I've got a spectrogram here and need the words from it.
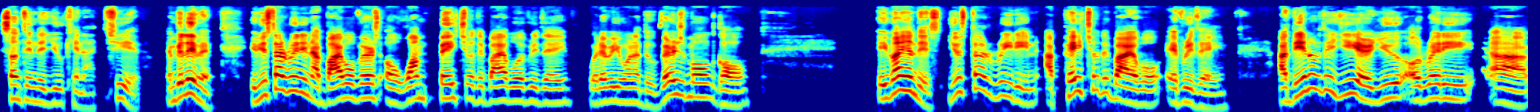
something that you can achieve. And believe me, if you start reading a Bible verse or one page of the Bible every day, whatever you want to do, very small goal. Imagine this you start reading a page of the Bible every day. At the end of the year, you already uh,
